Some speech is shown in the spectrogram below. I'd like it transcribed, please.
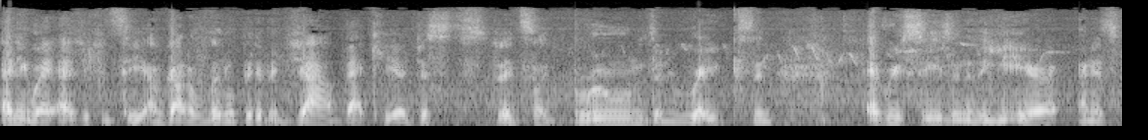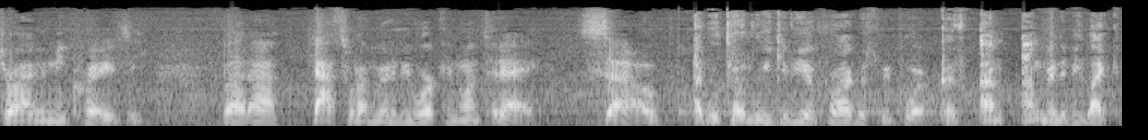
Anyway as you can see I've got a little bit of a job back here. Just it's like brooms and rakes and every season of the year and it's driving me crazy. But uh, that's what I'm going to be working on today so, I will totally give you a progress report because I'm, I'm going to be like,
